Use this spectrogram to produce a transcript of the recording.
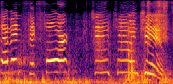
Seven six four two two and two.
